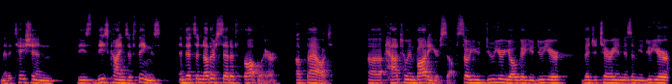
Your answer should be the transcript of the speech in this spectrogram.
meditation, these these kinds of things. And that's another set of thoughtware about uh, how to embody yourself. So you do your yoga, you do your vegetarianism, you do your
